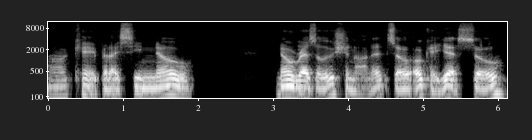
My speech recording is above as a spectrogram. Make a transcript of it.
Okay, but I see no. No hmm. resolution on it, so, okay, yes, so.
